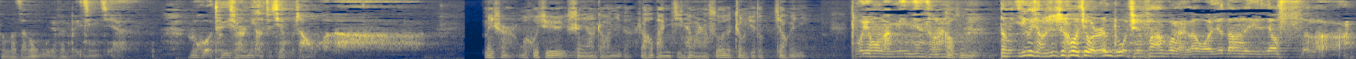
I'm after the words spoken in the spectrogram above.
等到咱们五月份北京见，如果我退圈，你可就见不着我了。没事儿，我会去沈阳找你的，然后把你今天晚上所有的证据都交给你。不用了，明天早上告诉你，等一个小时之后，就有人给我全发过来了，我就当时已经要死了。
